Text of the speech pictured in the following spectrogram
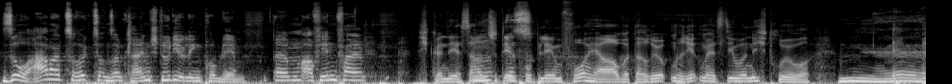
So, aber zurück zu unserem kleinen Studio-Link-Problem. Ähm, auf jeden Fall. Ich könnte jetzt sagen, hm, zu dem Problem vorher, aber darüber reden wir jetzt lieber nicht drüber. Nee.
